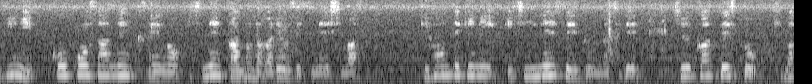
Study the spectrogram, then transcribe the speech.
次に高校3年生の1年間の流れを説明します。 基本的に1、2年生と同じで、中間テスト、期末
